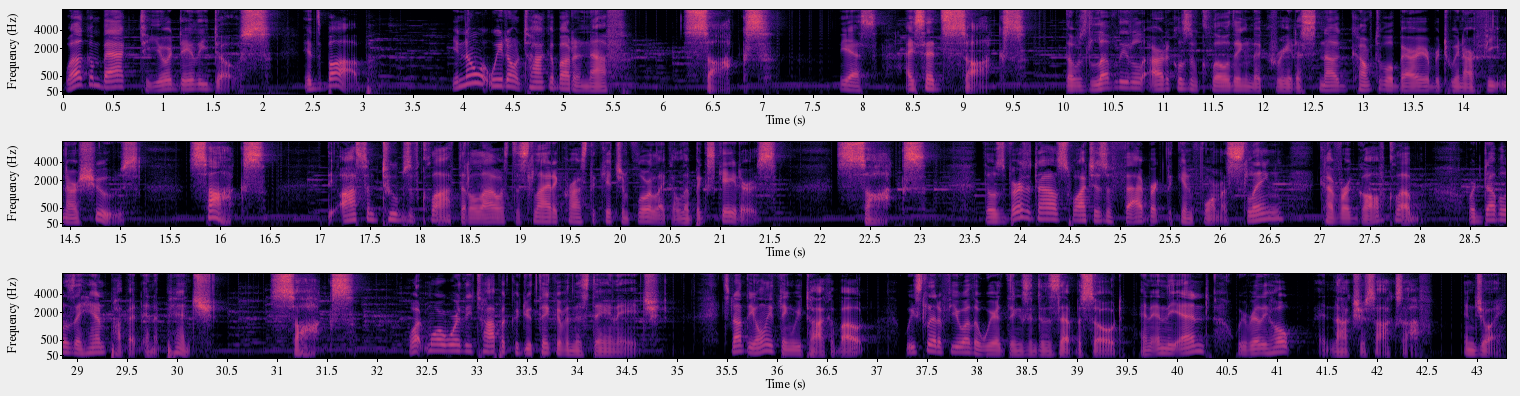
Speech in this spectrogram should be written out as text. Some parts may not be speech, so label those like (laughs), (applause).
Welcome back to your daily dose. It's Bob. You know what we don't talk about enough? Socks. Yes, I said socks. Those lovely little articles of clothing that create a snug, comfortable barrier between our feet and our shoes. Socks. The awesome tubes of cloth that allow us to slide across the kitchen floor like Olympic skaters. Socks. Those versatile swatches of fabric that can form a sling, cover a golf club, or double as a hand puppet in a pinch. Socks. What more worthy topic could you think of in this day and age? It's not the only thing we talk about. We slid a few other weird things into this episode, and in the end, we really hope it knocks your socks off. Enjoy.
